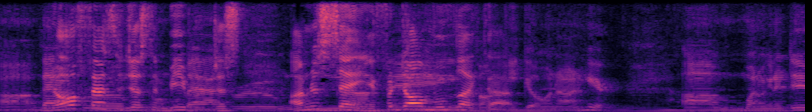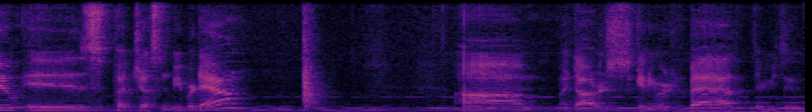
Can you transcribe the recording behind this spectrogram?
Um, No offense to Justin Bieber, just- I'm just saying, if a doll moved like that- going on here. Um, what I'm gonna do is put Justin Bieber down. Um, my daughter's getting ready for the bath. They're using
